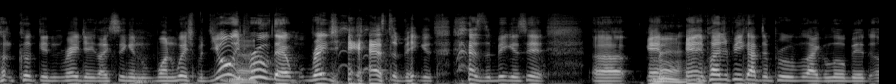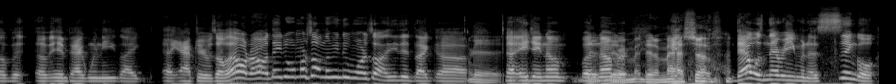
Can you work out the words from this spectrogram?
cooking Ray J like singing One Wish. But you only Yeah. proved that Ray J has the biggest has the biggest hit. Uh, and Man. and Pleasure P got to prove like a little bit of it, of impact when he like, like after it was over. Oh no, they doing more songs. Let me do more songs. He did like uh, Yeah. uh AJ num- but Did- number did a, did a mashup. that was never even a single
